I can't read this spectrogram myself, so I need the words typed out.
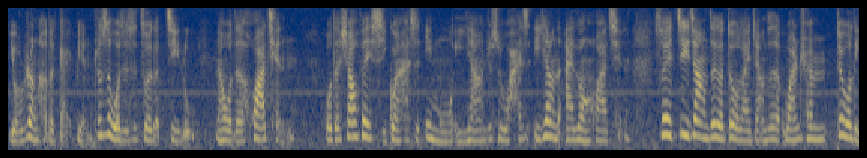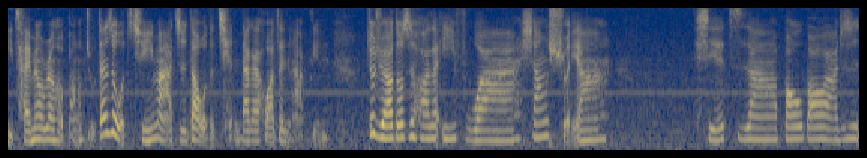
有任何的改变。就是我只是做一个记录，然后我的花钱、我的消费习惯还是一模一样，就是我还是一样的爱乱花钱。所以记账这个对我来讲，真的完全对我理财没有任何帮助。但是我起码知道我的钱大概花在哪边，就主要都是花在衣服啊、香水啊。鞋子啊，包包啊，就是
